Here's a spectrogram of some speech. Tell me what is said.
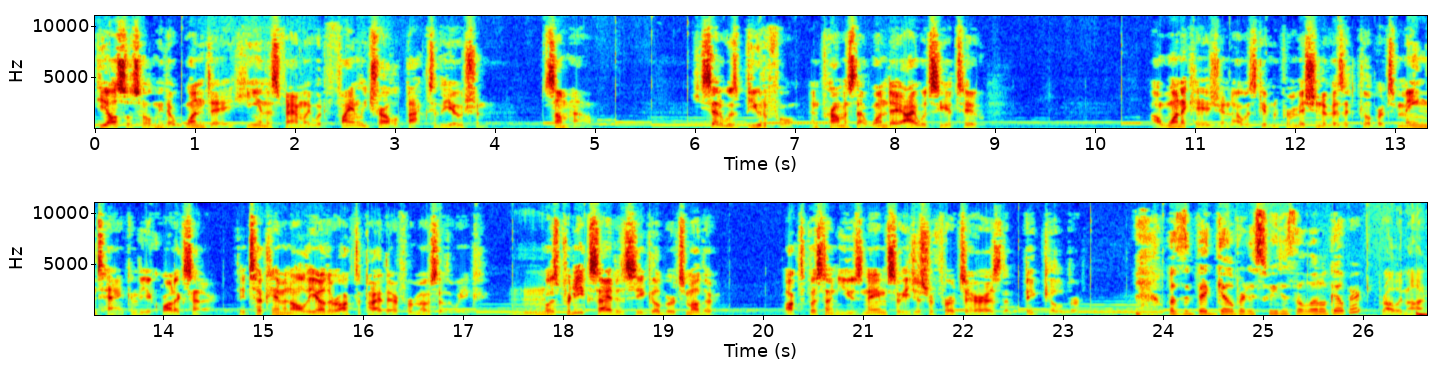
He also told me that one day he and his family would finally travel back to the ocean. Somehow. He said it was beautiful and promised that one day I would see it too. On one occasion, I was given permission to visit Gilbert's main tank in the aquatic center. They took him and all the other octopi there for most of the week. Mm-hmm. I was pretty excited to see Gilbert's mother. Octopus don't use names, so he just referred to her as the Big Gilbert. Was the big Gilbert as sweet as the little Gilbert? Probably not.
